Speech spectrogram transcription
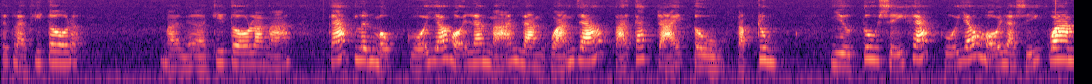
tức là Kitô đó, mà ờ, Kitô La Mã. Các linh mục của giáo hội La Mã làm quản giáo tại các trại tù tập trung nhiều tu sĩ khác của giáo hội là sĩ quan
